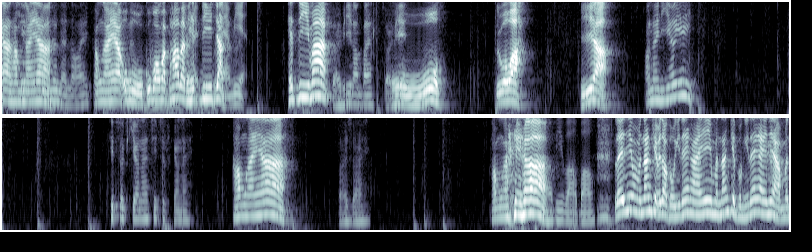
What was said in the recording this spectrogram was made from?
อะทำไงอะเลื่อนเหลือร้อยทำไงอะโอ้โหกูมองแบบภาพแบบเฮดดีจัดแดงพี่เฮดดีมากสวยพี่ลำไปสวยโอ้พี่โหดูว่ะเฮียเอาหน่อยดีเฮ้ยสิบสุดเขียวนะสิบสุดเขียวนะทำไงอะสวยสวย ทำไงอะเบาพี่เบาเบาแล้วไอ้นี่มันนั่งเก็บไว้ดอกตรงนี้ได้ไง มันนั่งเก็บตรงนี้ได้ไงเนี่ย มัน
